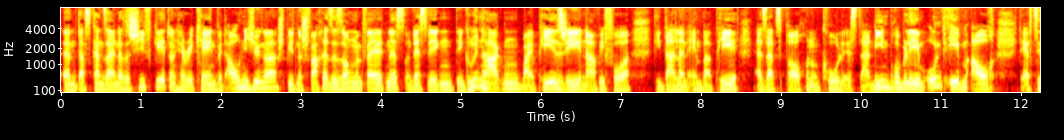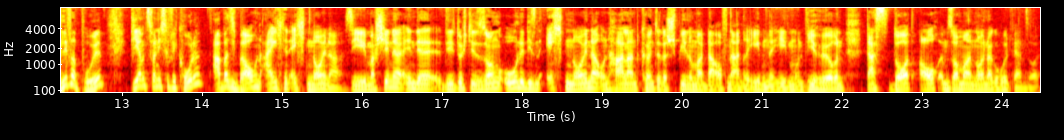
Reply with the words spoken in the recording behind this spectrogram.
ähm, das kann sein, dass es schief geht. Und Harry Kane wird auch nicht jünger, spielt eine schwache Saison im Verhältnis. Und deswegen den grünen Haken bei PSG nach wie vor, die dann einen Mbappé-Ersatz brauchen. Und Kohle ist da nie ein Problem. Und eben auch der FC Liverpool. Die haben zwar nicht so viel Kohle, aber sie brauchen eigentlich einen echten Neuner. Sie marschieren ja in der, die, durch die Saison ohne diesen echten Neuner und Haaland könnte das Spiel nochmal da auf eine andere Ebene heben. Und wir hören, dass dort auch im Sommer ein Neuner geholt werden soll.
